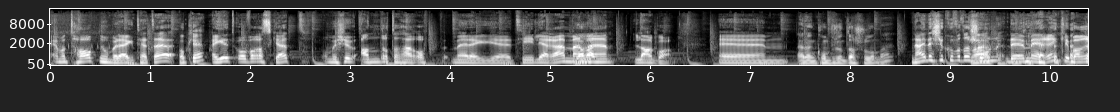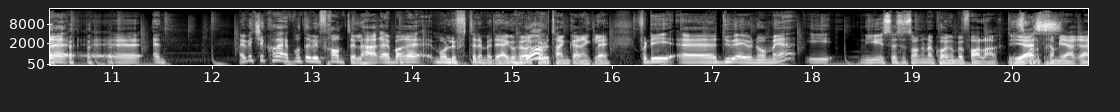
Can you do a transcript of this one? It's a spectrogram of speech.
jeg må ta opp noe med deg, Tete. Ok. Jeg er litt overrasket om ikke andre har tatt her opp med deg eh, tidligere, men Ja eh, la gå. Um, Er det en konfrontasjon der? nei, det er ikke konfrontasjon. Nei, okay. Det er mer egentlig bare eh, en jeg vet ikke hva jeg på en måte vil fram til her. Jeg bare må lufte det med deg og høre Ja. hva du tenker. egentlig. Fordi eh, du er jo nå med i nyeste sesongen av Kongen befaler. Som Yes. hadde premiere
